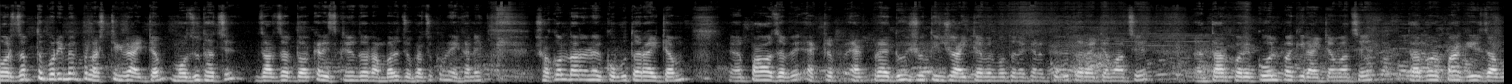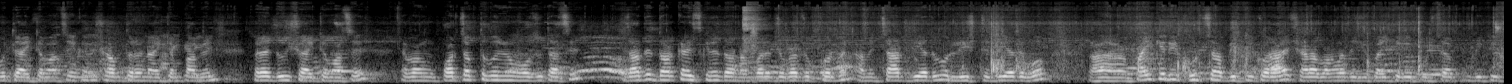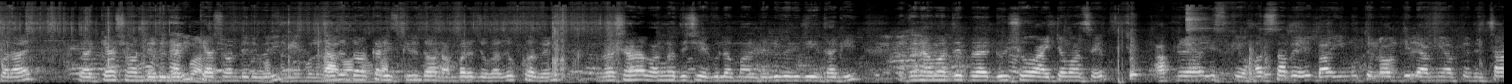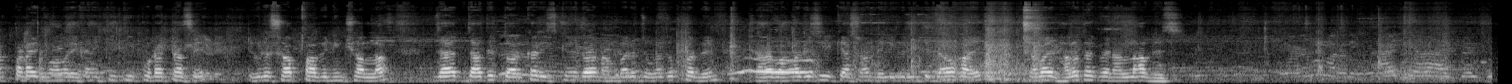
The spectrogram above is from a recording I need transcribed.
পর্যাপ্ত পরিমাণ প্লাস্টিকের আইটেম মজুদ আছে। যার যার দরকার স্ক্রিনে দেওয়া নাম্বারে যোগাযোগ করুন। এখানে সকল ধরনের কবুতর আইটেম পাওয়া যাবে। একটা, এক প্রায় দুইশো, তিনশো আইটেমের মতন এখানে কবুতর আইটেম আছে। তারপরে কোল পাখির আইটেম আছে। তারপর পাখির যাবতীয় আইটেম আছে। এখানে সব ধরনের আইটেম পাবেন। প্রায় দুইশো আইটেম আছে এবং পর্যাপ্ত পরিমাণ মজুদ আছে। যাদের দরকার স্ক্রিনে দেওয়া নাম্বারে যোগাযোগ করবেন। আমি চার্ট দিয়ে দেবো লিস্ট দিয়ে দেবো। পাইকারি খুচরা বিক্রি করায় সারা বাংলাদেশে পাইকারি খুচরা বিক্রি করায় cash on delivery cash on delivery তাদের দরকার স্ক্রিনে দেওয়া নাম্বারে যোগাযোগ করবেন। আমরা সারা বাংলাদেশে এগুলো মাল ডেলিভারি দিয়ে থাকি। এখানে আমাদের প্রায় দুইশো আইটেম আছে। আপনারা হোয়াটসঅ্যাপে বা ইমুতে নক দিলে আমি আপনাদের চার্ট পাঠাই দেবো আমার এখানে কী কী প্রোডাক্ট আছে। এগুলো সব পাবেন ইনশাল্লাহ। যা যাদের দরকার স্ক্রিনে দেওয়া নাম্বারে যোগাযোগ করবেন। সারা বাংলাদেশি ক্যাশ অন ডেলিভারিতে দেওয়া হয়। সবাই ভালো থাকবেন আল্লাহ হাফেজ।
